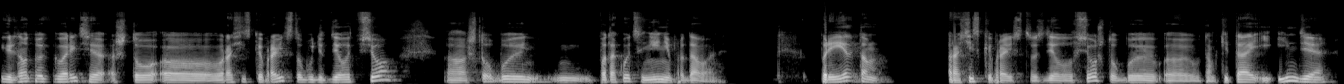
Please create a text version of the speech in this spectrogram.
Игорь, ну вот вы говорите, что э, российское правительство будет делать все, э, чтобы по такой цене не продавали. При этом российское правительство сделало все, чтобы э, там Китай и Индия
